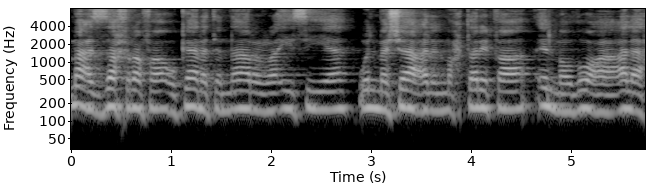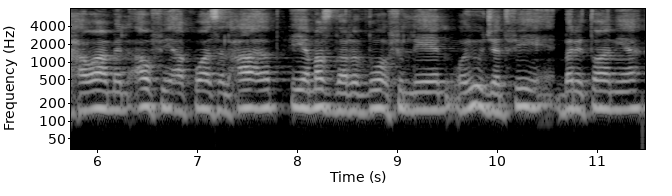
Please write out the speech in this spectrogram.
مع الزخرفة وكانت النار الرئيسية والمشاعل المحترقة الموضوعة على حوامل أو في أقواس الحائط هي مصدر الضوء في الليل ويوجد في بريطانيا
